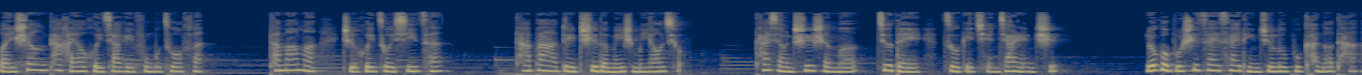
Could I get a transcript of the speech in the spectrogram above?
晚上他还要回家给父母做饭，他妈妈只会做西餐，他爸对吃的没什么要求，他想吃什么就得做给全家人吃。如果不是在赛艇俱乐部看到他，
